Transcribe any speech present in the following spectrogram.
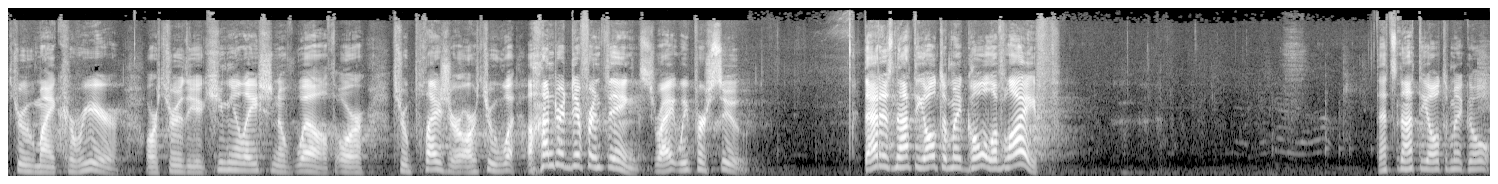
through my career or through the accumulation of wealth or through pleasure or through what, a hundred different things, right, we pursue that is not the ultimate goal of life. That's not the ultimate goal.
